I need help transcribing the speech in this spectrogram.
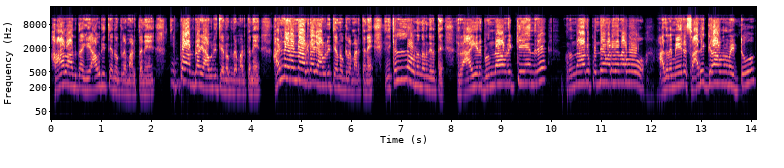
ಹಾಲು ಹಾಕಿದಾಗ ಯಾವ ರೀತಿ ಅನುಗ್ರಹ ಮಾಡ್ತಾನೆ? ತುಪ್ಪ ಹಾಕಿದಾಗ ಯಾವ ರೀತಿ ಅನುಗ್ರಹ ಮಾಡ್ತಾನೆ? ಹಣ್ಣುಗಳನ್ನು ಹಾಕಿದಾಗ ಯಾವ ರೀತಿ ಅನುಗ್ರಹ ಮಾಡ್ತಾನೆ? ಇದಕ್ಕೆಲ್ಲ ಒಂದೊಂದು ಇರುತ್ತೆ. ರಾಯರ ಬೃಂದಾವನಕ್ಕೆ ಅಂದ್ರೆ ಬೃಂದಾವನ ಕುಂದೆ ಮಾಡೋದ ನಾವು? ಅದರ ಮೇಲೆ ಸಾಲಿಗ್ರಾಮವನ್ನು ಇಟ್ಟು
